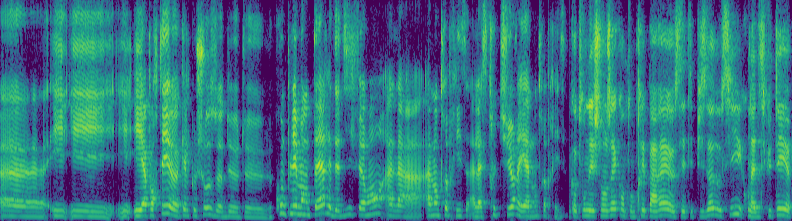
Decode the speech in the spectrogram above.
euh, et, apporter euh, quelque chose de, complémentaire et de différent à l'entreprise, à, la structure et à l'entreprise. Quand on échangeait, quand on préparait euh, cet épisode aussi et qu'on a discuté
